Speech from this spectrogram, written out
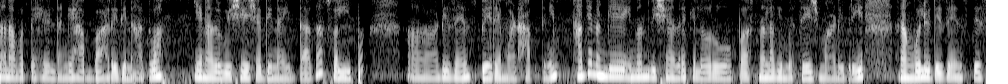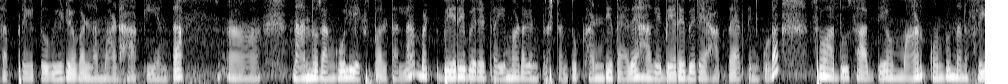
ನಾನು ಅವತ್ತೇ ಹೇಳ್ದಂಗೆ ಹಬ್ಬ, ಹರಿದಿನ ಅಥವಾ ಏನಾದರೂ ವಿಶೇಷ ದಿನ ಇದ್ದಾಗ ಸ್ವಲ್ಪ ಡಿಸೈನ್ಸ್ ಬೇರೆ ಮಾಡಿ ಹಾಕ್ತೀನಿ. ಹಾಗೆ ನನಗೆ ಇನ್ನೊಂದು ವಿಷಯ ಅಂದರೆ ಕೆಲವರು ಪರ್ಸ್ನಲಾಗಿ ಮೆಸೇಜ್ ಮಾಡಿದ್ರಿ, ರಂಗೋಲಿ ಡಿಸೈನ್ಸ್ದೇ ಸಪ್ರೇಟು ವೀಡಿಯೋಗಳನ್ನ ಮಾಡಿ ಹಾಕಿ ಅಂತ. ನಾನು ರಂಗೋಲಿ ಎಕ್ಸ್ಪರ್ಟ್ ಅಲ್ಲ ಬಟ್ ಬೇರೆ ಬೇರೆ ಟ್ರೈ ಮಾಡೋ ಇಂಟ್ರೆಸ್ಟ್ ಅಂತೂ ಖಂಡಿತ ಇದೆ. ಹಾಗೆ ಬೇರೆ ಬೇರೆ ಹಾಕ್ತಾ ಇರ್ತೀನಿ ಕೂಡ. ಸೊ ಅದು ಸಾಧ್ಯ ಮಾಡಿಕೊಂಡು ನಾನು ಫ್ರೀ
